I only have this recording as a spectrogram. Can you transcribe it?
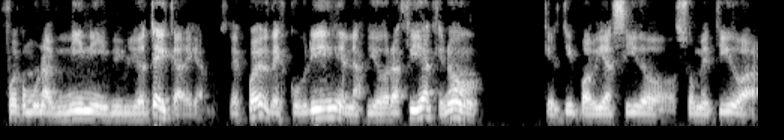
fue como una mini biblioteca, digamos. Después descubrí en las biografías que no, que el tipo había sido sometido a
